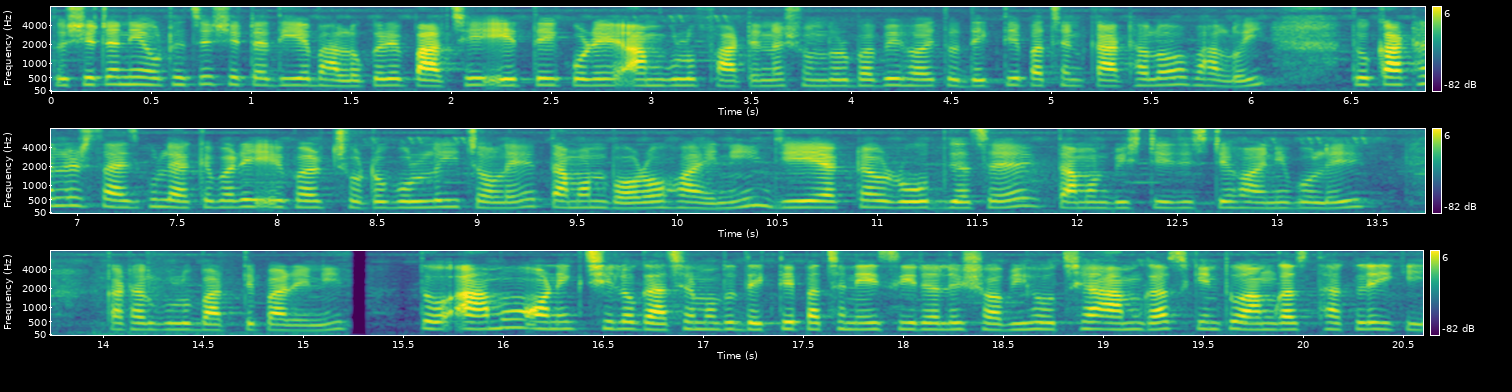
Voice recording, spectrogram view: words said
তো সেটা নিয়ে উঠেছে, সেটা দিয়ে ভালো করে পারছে। এতে করে আমগুলো ফাটে না সুন্দরভাবে হয়। তো দেখতেই পাচ্ছেন কাঁঠালও ভালোই। তো কাঁঠালের সাইজগুলো একেবারে এবার ছোট বললেই চলে, তেমন বড় হয়নি। যে একটা রোদ গেছে, তেমন বৃষ্টি বৃষ্টি হয়নি বলেই কাঁঠালগুলো বাড়তে পারেনি। তো আমও অনেক ছিল, গাছের মধ্যে দেখতে পাচ্ছেন এই সিরিয়ালে সবই হচ্ছে আম গাছ, কিন্তু আম গাছ থাকলেই কি,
